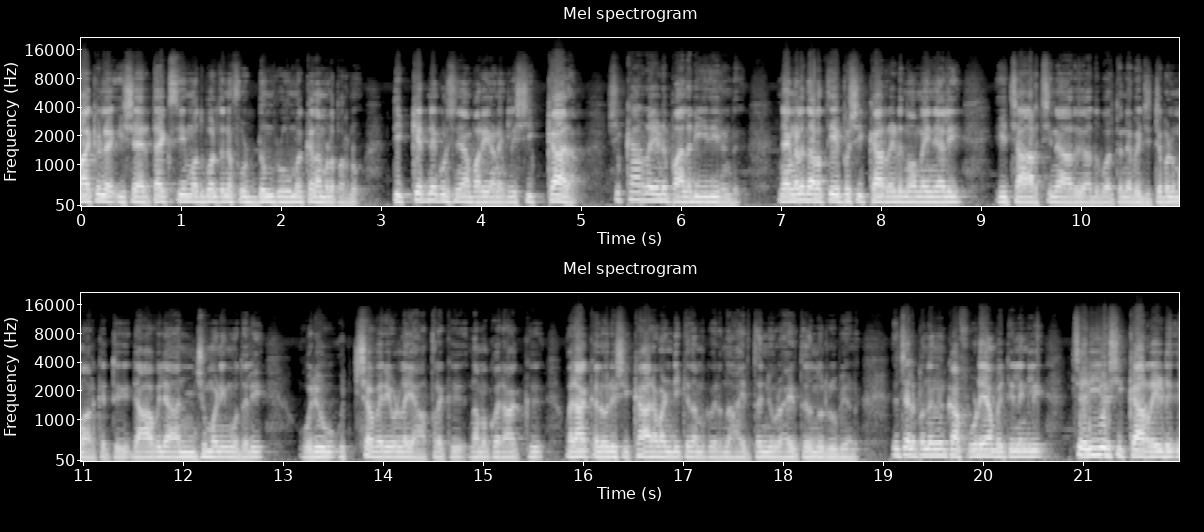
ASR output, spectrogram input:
ബാക്കിയുള്ള ഈ ഷെയർ ടാക്സിയും അതുപോലെ തന്നെ ഫുഡും റൂമൊക്കെ നമ്മൾ പറഞ്ഞു. ടിക്കറ്റിനെ കുറിച്ച് ഞാൻ പറയുകയാണെങ്കിൽ ഷിക്കാര. ഷിക്കാർ റൈഡ് പല രീതിയിലുണ്ട്. ഞങ്ങൾ നടത്തിയപ്പോൾ ഷിക്കാർ റൈഡ് എന്ന് പറഞ്ഞു കഴിഞ്ഞാൽ ഈ ചാർച്ചിനാറ് അതുപോലെ തന്നെ വെജിറ്റബിൾ മാർക്കറ്റ് രാവിലെ അഞ്ചു മണി മുതൽ ഒരു ഉച്ച വരെയുള്ള യാത്രയ്ക്ക് നമുക്കൊരാൾക്ക് ഒരാൾക്കല്ല ഒരു ഷിക്കാര വണ്ടിക്ക് നമുക്ക് വരുന്ന ആയിരത്തഞ്ഞൂറ് ആയിരത്തി എഴുന്നൂറ് രൂപയാണ്. ഇത് ചിലപ്പോൾ നിങ്ങൾക്ക് അഫോർഡ് ചെയ്യാൻ പറ്റില്ലെങ്കിൽ ചെറിയൊരു ഷിക്കാർ റൈഡ്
